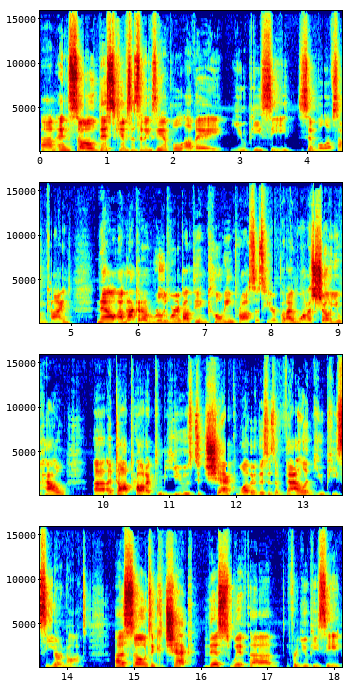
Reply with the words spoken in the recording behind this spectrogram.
Um, and so this gives us an example of a UPC symbol of some kind. Now, I'm not going to really worry about the encoding process here, but I want to show you how uh, a dot product can be used to check whether this is a valid UPC or not. Uh, so to check this with uh, for UPC,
